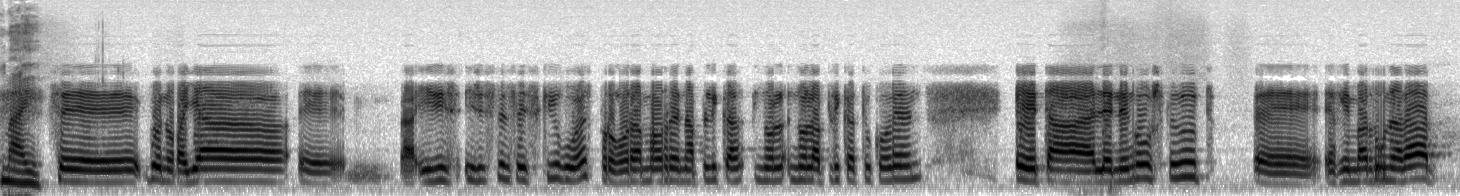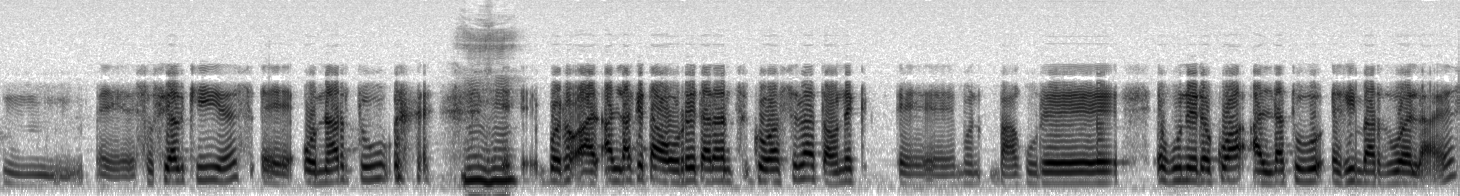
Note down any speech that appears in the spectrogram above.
Bai. Ze, bueno, baia eh, ba, iriz, irizten zaizkigu, ez? Programa horren aplika, nola, nola aplikatuko den, eta lehenengo uste dut, eh, egin behar duguna da, mm, eh, sozialki, ez? Eh, onartu Mhm. e, bueno, aldaketa horretarantzko bazela, eta honek e, bueno, ba, gure egunerokoa aldatu egin behar duela, ez?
